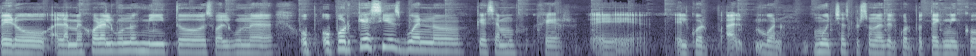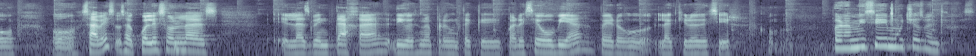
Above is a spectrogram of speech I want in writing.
pero a lo mejor algunos mitos o alguna, o, o por qué sí es bueno que sea mujer eh, el cuerpo, bueno, muchas personas del cuerpo técnico, o, ¿sabes? O sea, ¿cuáles son las las ventajas? Digo, es una pregunta que parece obvia, pero la quiero decir. Como... Para mí sí hay muchas ventajas.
